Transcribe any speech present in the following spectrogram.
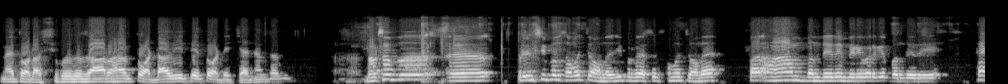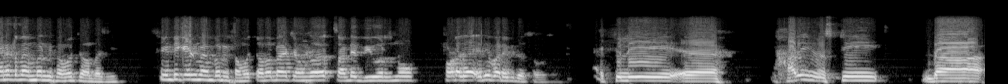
ਮੈਂ ਤੁਹਾਡਾ ਸ਼ੁਕਰਗੁਜ਼ਾਰ ਹਾਂ, ਤੁਹਾਡਾ ਵੀ ਤੇ ਤੁਹਾਡੇ ਚੈਨਲ ਦਾ ਵੀ। ਡਾਕਟਰ ਸਾਹਿਬ ਪ੍ਰਿੰਸੀਪਲ ਸਮਝ ਆਉਂਦਾ ਜੀ ਪ੍ਰੋਫੈਸਰ ਸਮਝ ਆਉਂਦਾ ਪਰ ਆਮ ਬੰਦੇ ਦੇ ਮੇਰੇ ਵਰਗੇ ਬੰਦੇ ਦੇ ਸੈਨੇਟ ਮੈਂਬਰ ਨਹੀਂ ਸਮਝ ਆਉਂਦਾ ਜੀ ਸਿੰਡੀਕੇਟ ਮੈਂਬਰ ਨਹੀਂ ਸਮਝ ਆਉਂਦਾ। ਮੈਂ ਚਾਹੂੰਗਾ ਸਾਡੇ ਵਿਊਅਰਸ ਨੂੰ ਥੋੜਾ ਜਿਹਾ ਇਹਦੇ ਬਾਰੇ ਵੀ ਦੱਸੋ। ਐਕਚੁਅਲੀ ਹਰ ਯੂਨੀਵਰਸਿਟੀ ਦਾ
